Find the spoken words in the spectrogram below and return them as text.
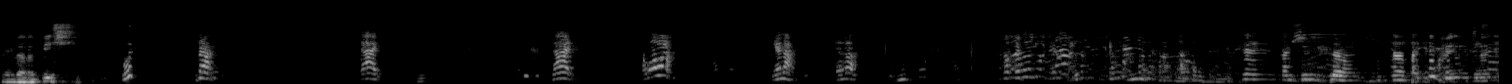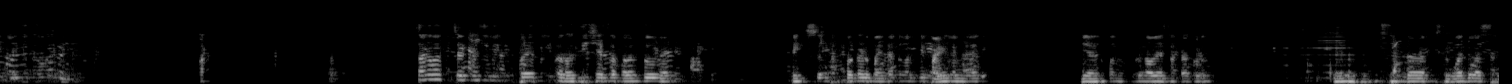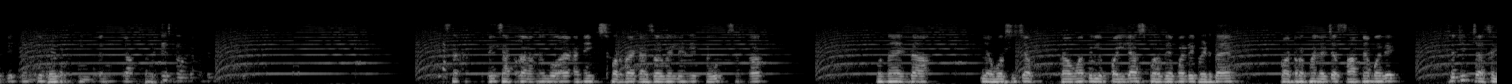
एकदा रतीश चांगला प्रयत्न होता रतीशचा परंतु पकड मैदानावरती पाहायला मिळाली. जे या संघाकडून. सुरुवातीला सांगितलं की चांगला अनुभव आहे अनेक स्पर्धा गाजवलेले हे दोन संघ पुन्हा एकदा या वर्षीच्या गावातील पहिल्या स्पर्धेमध्ये भेटतायत क्वार्टर फायनलच्या सामन्यामध्ये सचिन जास्त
